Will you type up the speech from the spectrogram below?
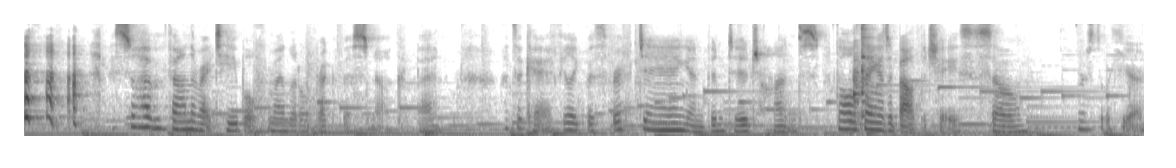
I still haven't found the right table for my little breakfast nook, that's okay. I feel like with thrifting and vintage hunts, the whole thing is about the chase, so we're still here.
